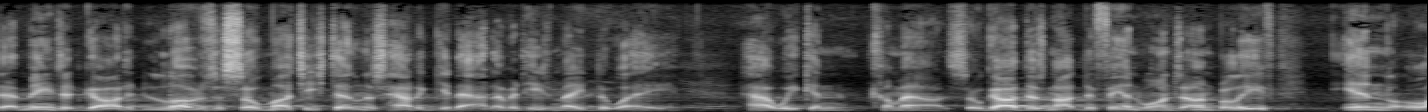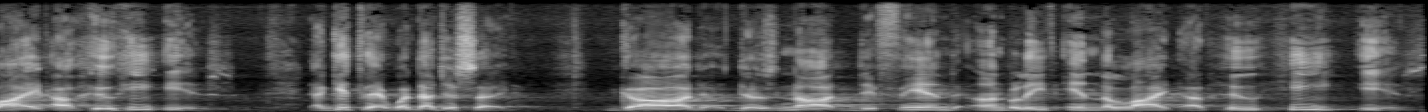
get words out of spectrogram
That means that God loves us so much, He's telling us how to get out of it. He's made the way, how we can come out. So God does not defend one's unbelief in light of who He is. Now, get that. What did I just say? God does not defend unbelief in the light of who He is.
